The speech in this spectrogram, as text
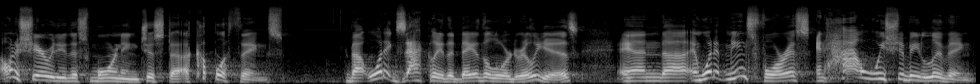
I want to share with you this morning just a, a couple of things about what exactly the day of the Lord really is and, uh, and what it means for us and how we should be living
